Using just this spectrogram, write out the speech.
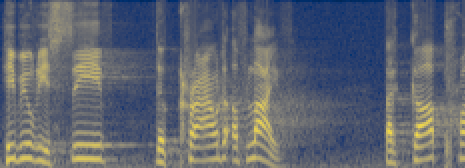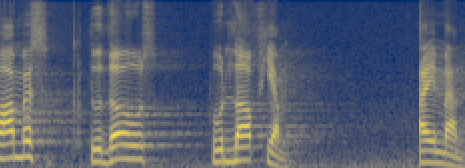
he will receive the crown of life that God promised to those who love him. Amen.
